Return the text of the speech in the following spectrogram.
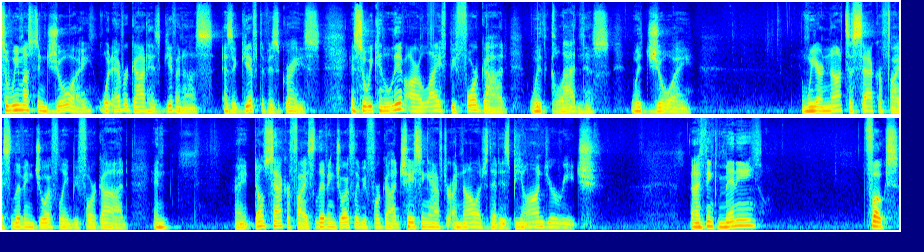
So we must enjoy whatever God has given us as a gift of His grace. And so we can live our life before God with gladness, with joy. And we are not to sacrifice living joyfully before God. And right, don't sacrifice living joyfully before God, chasing after a knowledge that is beyond your reach. And I think many folks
